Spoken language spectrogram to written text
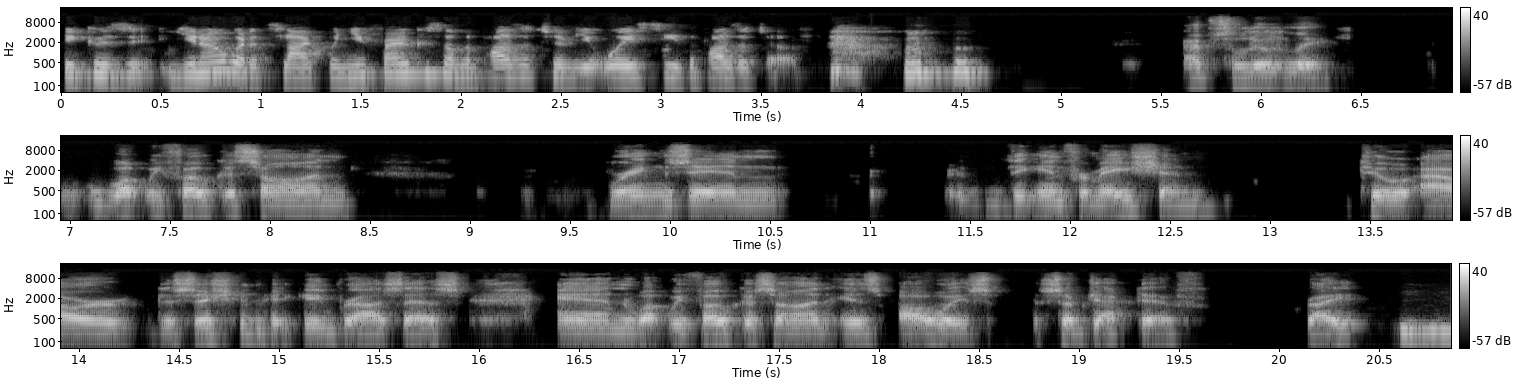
because you know what it's like when you focus on the positive, you always see the positive. Absolutely. What we focus on brings in the information to our decision making process. And what we focus on is always subjective, right? Mm-hmm.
